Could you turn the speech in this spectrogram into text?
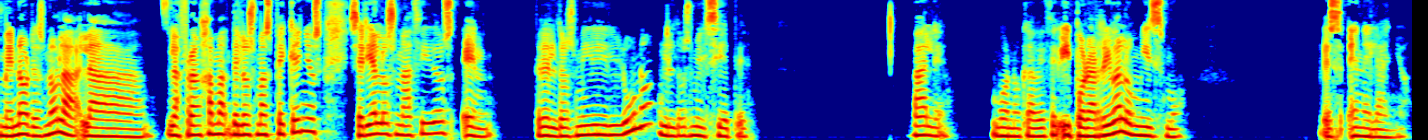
menores, ¿no? La, franja de los más pequeños serían los nacidos en, entre el 2001 y el 2007. Vale. Bueno, que a veces. Y por arriba lo mismo. Es en el año.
